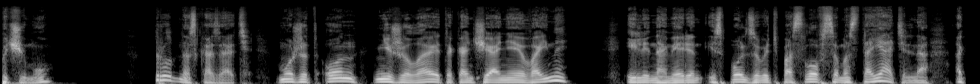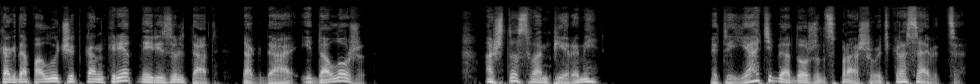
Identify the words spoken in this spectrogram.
«Почему?» «Трудно сказать. Может, он не желает окончания войны?» или намерен использовать послов самостоятельно, а когда получит конкретный результат, тогда и доложит. А что с вампирами? Это я тебя должен спрашивать, красавица.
